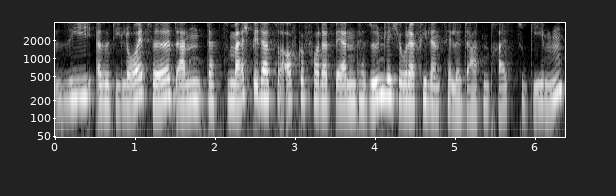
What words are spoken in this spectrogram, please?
sie, also die Leute, dann da zum Beispiel dazu aufgefordert werden, persönliche oder finanzielle Daten preiszugeben.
